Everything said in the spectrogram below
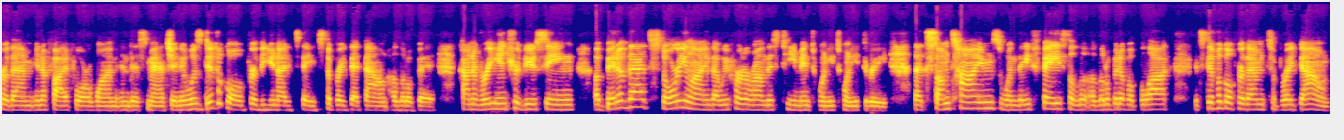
for them in a 5 4 1 in this match. And it was difficult for the United States to break that down a little bit, kind of reintroducing a bit of that storyline that we've heard around this team in 2023. That sometimes when they face a, l- a little bit of a block, it's difficult for them to break down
